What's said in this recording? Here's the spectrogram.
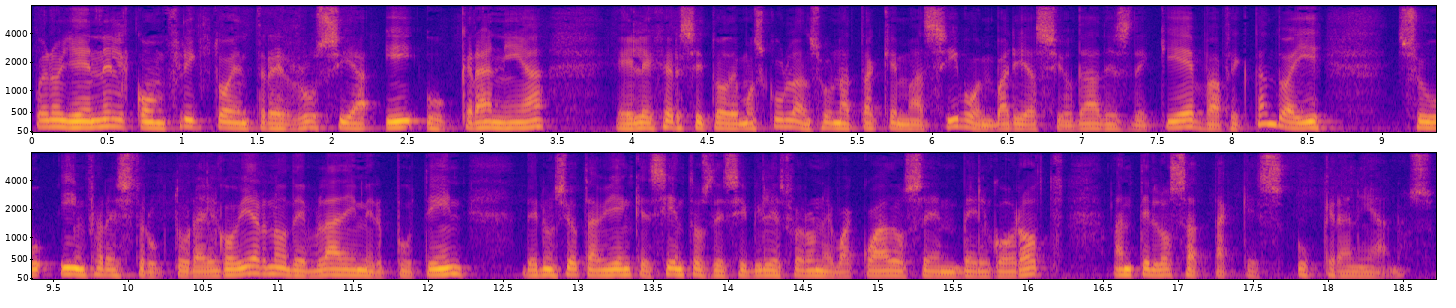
Bueno, y en el conflicto entre Rusia y Ucrania, el ejército de Moscú lanzó un ataque masivo en varias ciudades de Kiev, afectando ahí su infraestructura. El gobierno de Vladimir Putin denunció también que cientos de civiles fueron evacuados en Belgorod ante los ataques ucranianos.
